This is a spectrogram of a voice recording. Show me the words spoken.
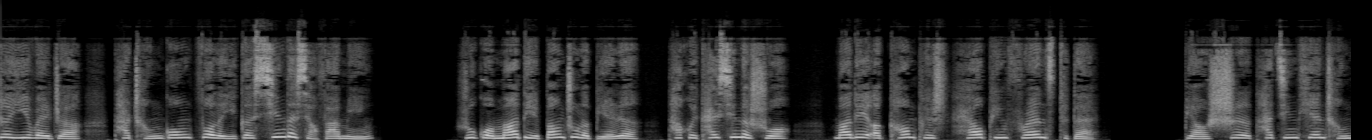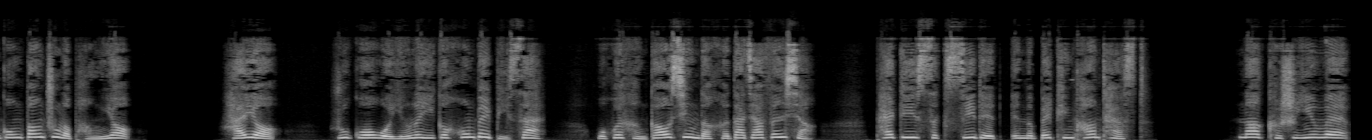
这意味着他成功做了一个新的小发明。如果 Muddy 帮助了别人，他会开心地说：“Muddy accomplished helping friends today。”表示他今天成功帮助了朋友。还有，如果我赢了一个烘焙比赛，我会很高兴地和大家分享：“Peggy succeeded in the baking contest。”那可是因为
